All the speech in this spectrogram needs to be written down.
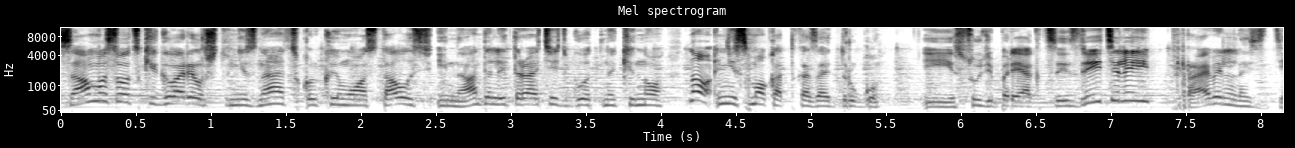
Сам Высоцкий говорил, что не знает, сколько ему осталось и надо ли тратить год на кино, но не смог отказать другу. И, судя по реакции зрителей, правильно сделал.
